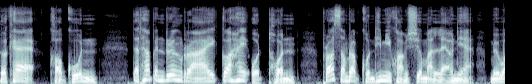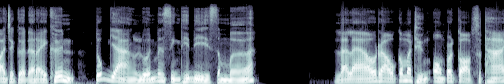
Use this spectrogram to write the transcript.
ก็แค่ขอบคุณ แต่ถ้าเป็นเรื่องร้ายก็ให้อดทน เพราะสำหรับคนที่มีความเชื่อมั่นแล้วเนี่ย ไม่ว่าจะเกิดอะไรขึ้น ทุกอย่างล้วนเป็นสิ่งที่ดีเสมอ และแล้วเราก็มาถึงองค์ประกอบสุดท้าย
